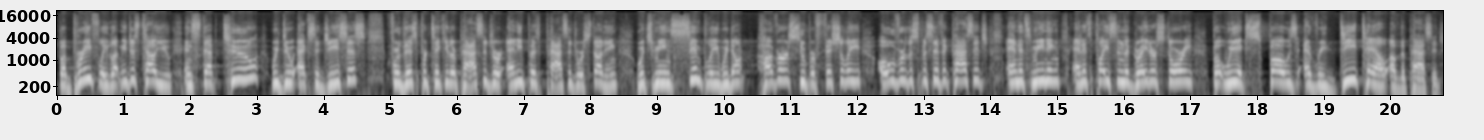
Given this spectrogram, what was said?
But briefly, let me just tell you in step two, we do exegesis for this particular passage or any passage we're studying, which means simply we don't hover superficially over the specific passage and its meaning and its place in the greater story, but we expose every detail of the passage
